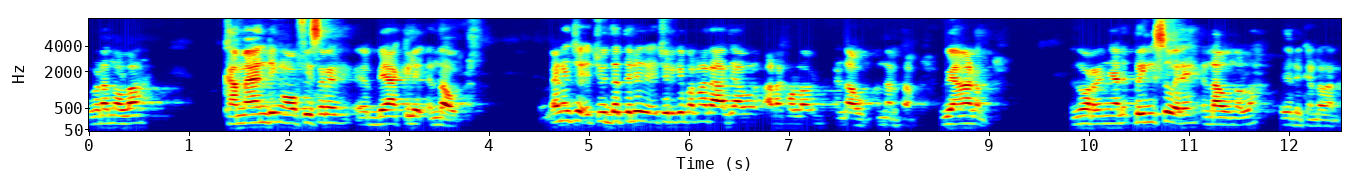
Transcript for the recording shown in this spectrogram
ഇവിടെ നിന്നുള്ള കമാൻഡിങ് ഓഫീസർ ബാക്കിൽ ഉണ്ടാവും. വേണേ യുദ്ധത്തിൽ ചുരുക്കി പറഞ്ഞ രാജാവ് അടക്കമുള്ളവർ ഉണ്ടാവും എന്നർത്ഥം. വ്യാഴം എന്ന് പറഞ്ഞു കഴിഞ്ഞാൽ പ്രിൻസ് വരെ ഉണ്ടാവും എന്നുള്ള എടുക്കേണ്ടതാണ്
